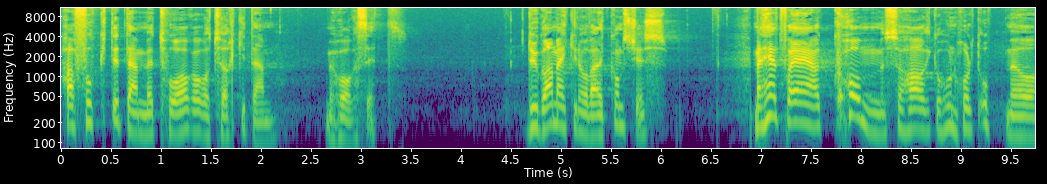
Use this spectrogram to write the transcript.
har fuktet dem med tårer og tørket dem med håret sitt. Du ga meg ikke noe velkomstkyss. Men helt fra jeg kom, så har ikke hun holdt opp med å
